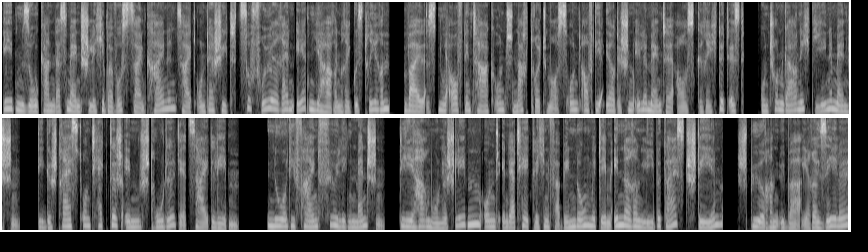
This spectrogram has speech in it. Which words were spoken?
Ebenso kann das menschliche Bewusstsein keinen Zeitunterschied zu früheren Erdenjahren registrieren, weil es nur auf den Tag- und Nachtrhythmus und auf die irdischen Elemente ausgerichtet ist, und schon gar nicht jene Menschen, die gestresst und hektisch im Strudel der Zeit leben nur die feinfühligen Menschen, die harmonisch leben und in der täglichen Verbindung mit dem inneren Liebegeist stehen, spüren über ihre Seele,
